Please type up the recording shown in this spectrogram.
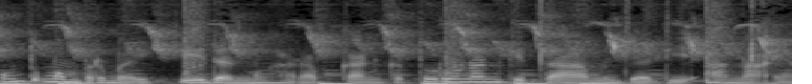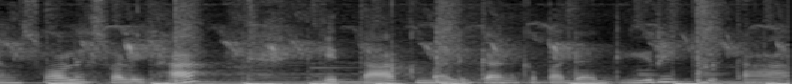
untuk memperbaiki dan mengharapkan keturunan kita menjadi anak yang soleh solihah, kita kembalikan kepada diri kita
